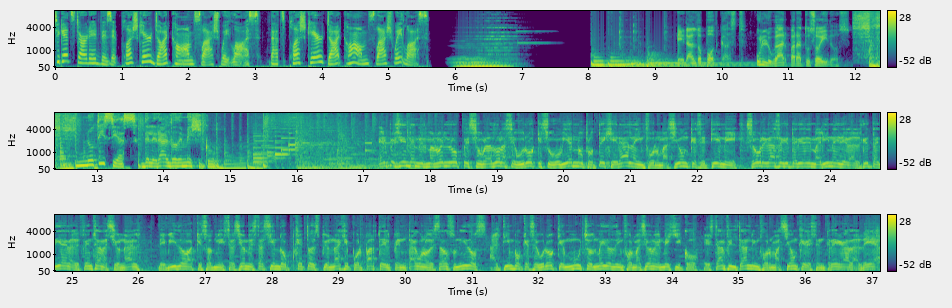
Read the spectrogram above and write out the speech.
To get started, visit plushcare.com slash weight loss. That's plushcare.com slash weight loss. Heraldo Podcast, un lugar para tus oídos. Noticias del Heraldo de México. El presidente Andrés Manuel López Obrador aseguró que su gobierno protegerá la información que se tiene sobre la Secretaría de Marina y de la Secretaría de la Defensa Nacional debido a que su administración está siendo objeto de espionaje por parte del Pentágono de Estados Unidos, al tiempo que aseguró que muchos medios de información en México están filtrando información que les entrega la DEA.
